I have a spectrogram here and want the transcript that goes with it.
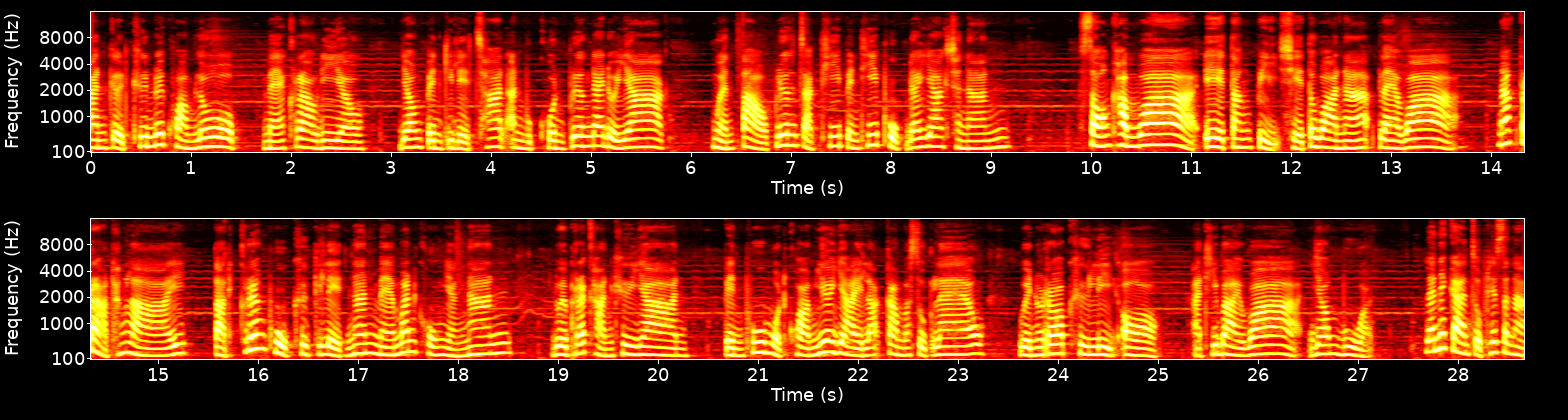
อันเกิดขึ้นด้วยความโลภแม้คราวเดียว ย่อมเป็นกิเลสชาติอันบุคคลเปลื้องได้โดยยาก เหมือนเต่าเปลื้องจากที่เป็นที่ผูกได้ยากฉะนั้นสองคำว่า เอตังปิเฉตวานะ แปลว่า นักปราชญ์ทั้งหลาย ตัดเครื่องผูกคือกิเลสนั่นแม้มั่นคงอย่างนั้น โดยพระขันคือยาน เป็นผู้หมดความเยื่อใยละกรรมสุขแล้ว เว้นรอบคือหลีกออก อธิบายว่าย่อมบวชและในการจบเทศนา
